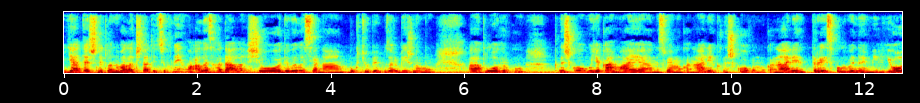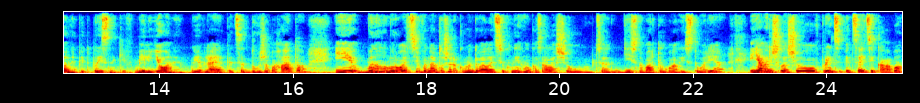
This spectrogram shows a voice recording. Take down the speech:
Я теж не планувала читати цю книгу, але згадала, що дивилася на буктюбі зарубіжному блогерку книжкову, яка має на своєму каналі, книжковому каналі, 3,5 мільйони підписників. Мільйони. Уявляєте, це дуже багато. І в минулому році вона дуже рекомендувала цю книгу, казала, що це дійсно варта уваги історія. І я вирішила, що в принципі це цікаво.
